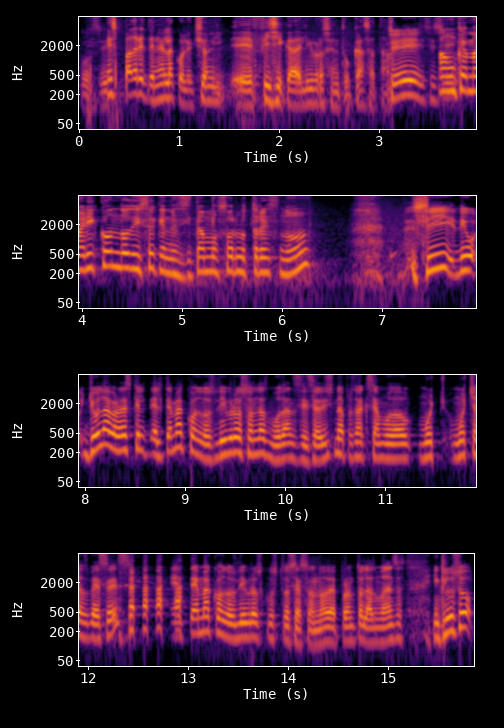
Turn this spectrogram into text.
pues sí. Es padre tener la colección eh, física de libros en tu casa también. Sí, sí, sí. Aunque Maricondo dice que necesitamos solo tres, ¿no? Sí, digo, yo la verdad es que el, el tema con los libros son las mudanzas. Y se lo dice una persona que se ha mudado much- muchas veces. el tema con los libros justo es eso, ¿no? De pronto las mudanzas. Incluso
